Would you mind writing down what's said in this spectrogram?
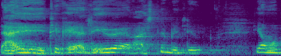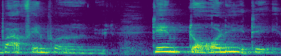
nej, det kan jeg leve af resten af mit liv. Jeg må bare finde på noget nyt. Det er en dårlig idé,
